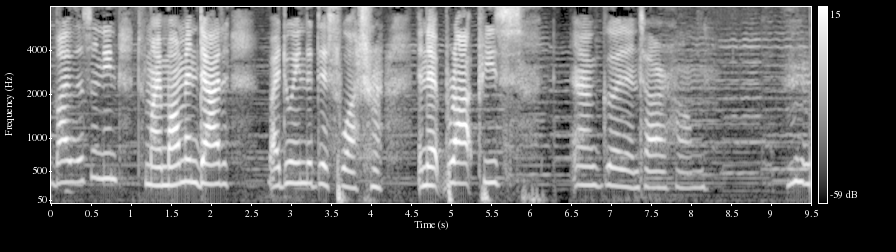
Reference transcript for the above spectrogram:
by listening to my mom and dad by doing the dishwasher, and it brought peace and good into our home.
